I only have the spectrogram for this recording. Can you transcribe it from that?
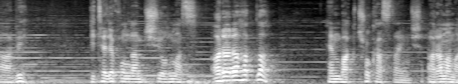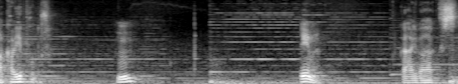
Abi bir telefondan bir şey olmaz. Ara rahatla. Hem bak çok hastaymış. Aramamak ayıp olur. Hı? Değil mi? Galiba haklısın.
